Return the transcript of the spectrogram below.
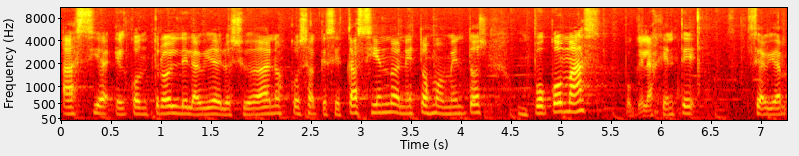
hacia el control de la vida de los ciudadanos, cosa que se está haciendo en estos momentos un poco más, porque la gente se había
